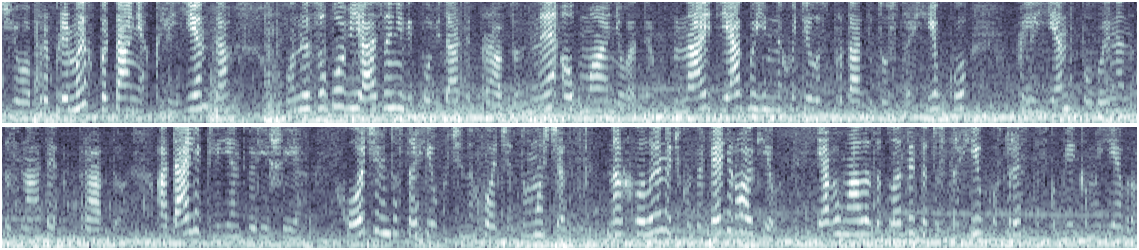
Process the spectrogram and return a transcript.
Що при прямих питаннях клієнта вони зобов'язані відповідати правду, не обманювати. Навіть як би їм не хотілося продати ту страхівку, клієнт повинен знати правду. А далі клієнт вирішує, хоче він ту страхівку чи не хоче. Тому що на хвилиночку за 5 років я би мала заплатити ту страхівку в 300 з копійками євро.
